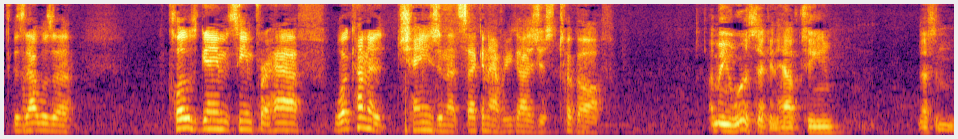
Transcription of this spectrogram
because that was a close game. It seemed for half. What kind of changed in that second half where you guys just took off? I mean, we're a second half team. That's a,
